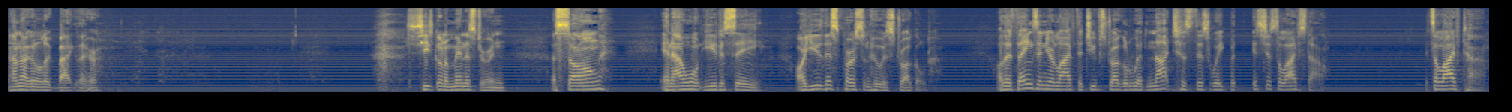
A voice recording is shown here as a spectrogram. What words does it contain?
I'm not going to look back there. She's going to minister in a song, and I want you to see are you this person who has struggled? Are there things in your life that you've struggled with, not just this week, but it's just a lifestyle? It's a lifetime.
